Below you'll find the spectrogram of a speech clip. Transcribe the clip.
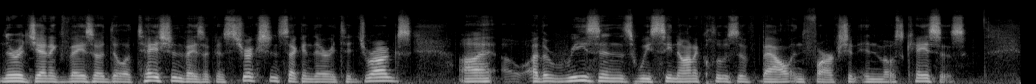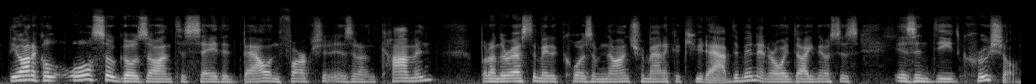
neurogenic vasodilatation, vasoconstriction secondary to drugs, uh, are the reasons we see non occlusive bowel infarction in most cases. The article also goes on to say that bowel infarction is an uncommon but underestimated cause of non traumatic acute abdomen, and early diagnosis is indeed crucial.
